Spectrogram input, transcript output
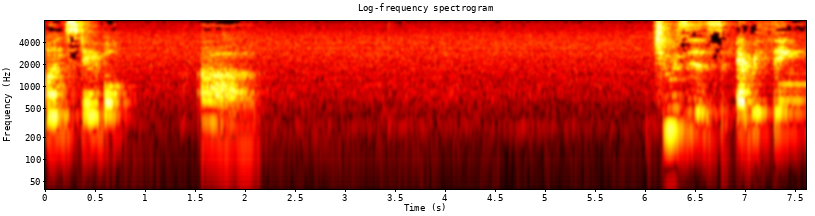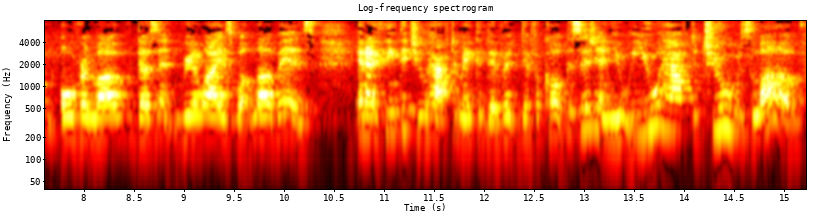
unstable, uh, chooses everything over love, doesn't realize what love is. And I think that you have to make a difficult decision. You you have to choose love.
